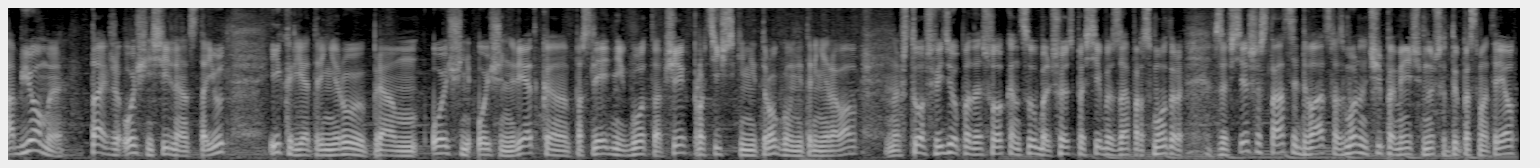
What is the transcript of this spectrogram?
объемы также очень сильно отстают. Икр я тренирую прям очень-очень редко. Последний год вообще их практически не трогал, не тренировал. Ну что ж, видео подошло к концу. Большое спасибо за просмотр. За все 16-20, возможно, чуть поменьше минут, что ты посмотрел.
